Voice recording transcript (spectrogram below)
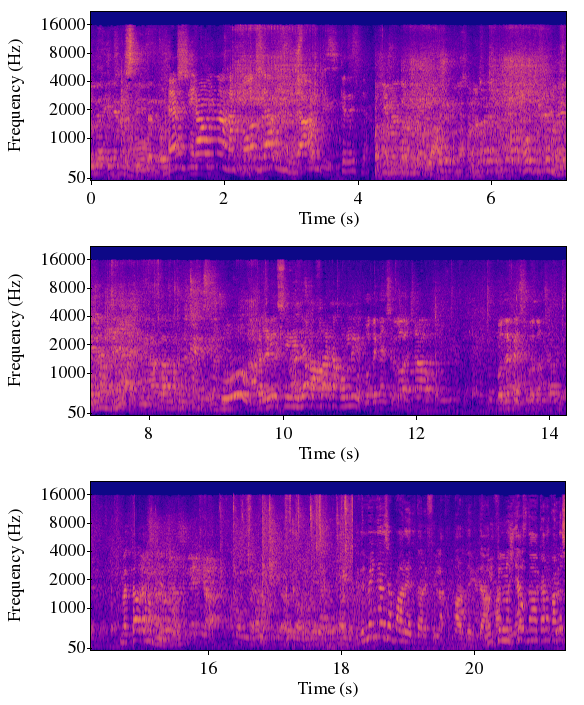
Είναι, είναι μισθή, δηλαδή το Έχω τυρά είναι ανακόντα, ντάξ και τέτοια. Επίσης, για το χάρηκα πολύ. Πότε κάνεις εγώ. Πότε κάνεις εγώ. Μετά δεν νομίζω. Δεν με νοιάζει απαραίτητα ρε φίλε να πάρω το takedown. Όχι, θέλω Με να σου νοιάζει πω- να κάνω καλός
